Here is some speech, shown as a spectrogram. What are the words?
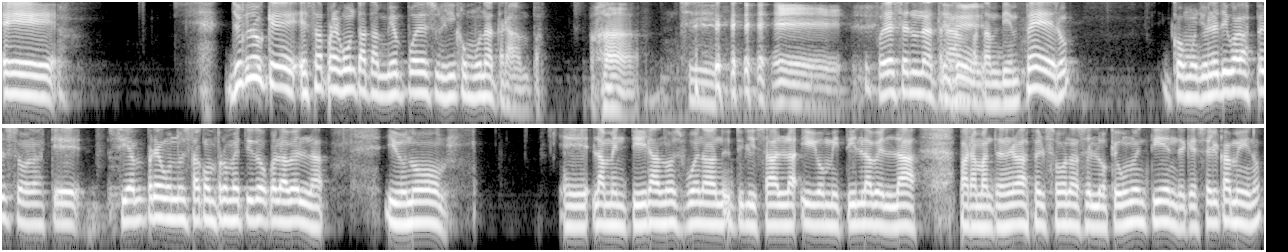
eh, yo creo que esa pregunta también puede surgir como una trampa. Ajá. Sí. puede ser una trampa también. Pero, como yo le digo a las personas, que siempre uno está comprometido con la verdad y uno. Eh, la mentira no es buena utilizarla y omitir la verdad para mantener a las personas en lo que uno entiende que es el camino,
